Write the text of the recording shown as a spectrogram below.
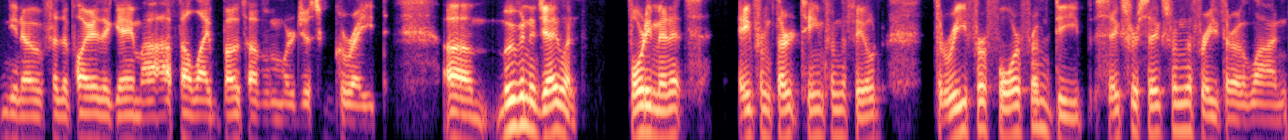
you know, for the player of the game, I, I, felt like both of them were just great. Um, moving to Jalen, forty minutes, eight from thirteen from the field, three for four from deep, six for six from the free throw line,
